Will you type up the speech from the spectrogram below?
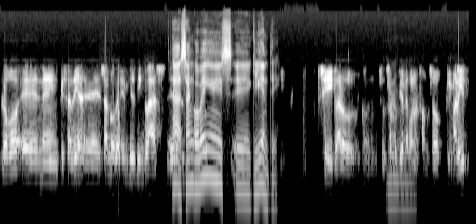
Luego en, en eh, Sangobain Building Glass. Eh, ah, Sangobain es eh, cliente. Sí, claro, con sus soluciones, bueno, el famoso Climalit,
